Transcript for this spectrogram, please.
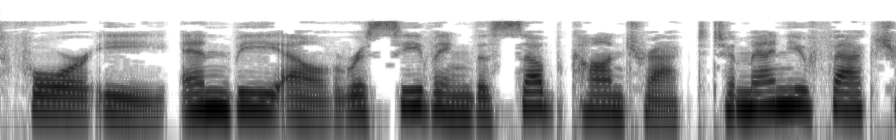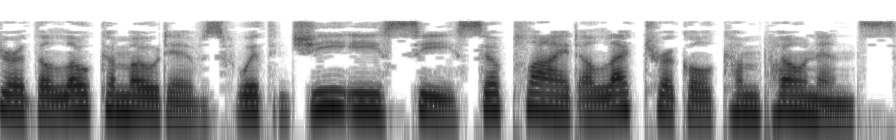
4E), NBL receiving the subcontract to manufacture the locomotives with GEC supplied electrical components.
